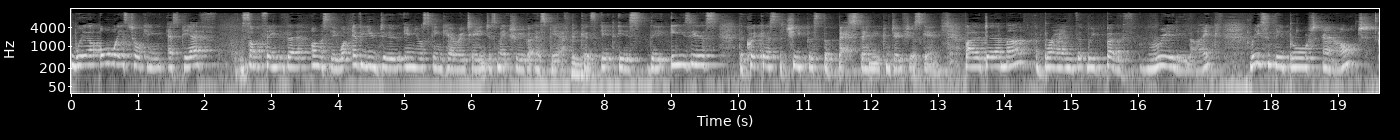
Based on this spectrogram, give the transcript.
we're always talking SPF. Something that honestly, whatever you do in your skincare routine, just make sure you've got SPF hmm. because it is the easiest, the quickest, the cheapest, the best thing you can do for your skin. Bioderma, a brand that we both really like, recently brought out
